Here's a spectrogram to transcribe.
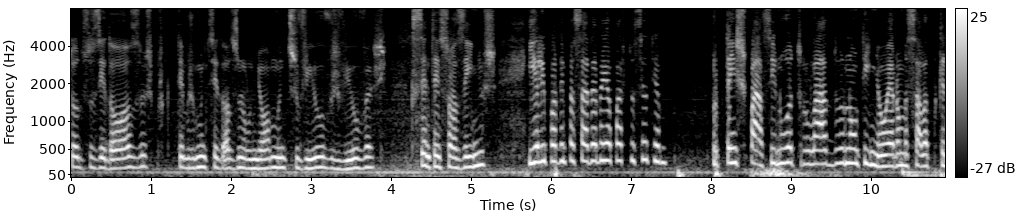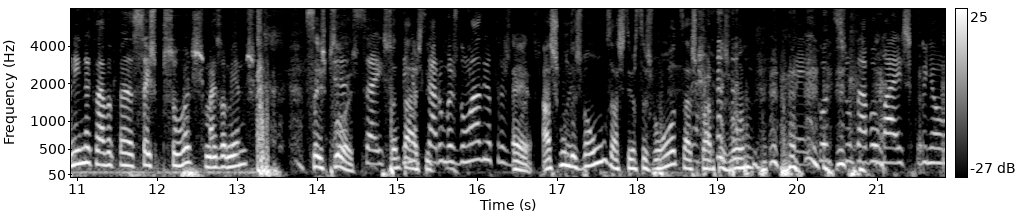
todos os idosos, porque temos muitos idosos no Linhó, muitos viúvos, viúvas, que se sentem sozinhos, e ali podem passar a maior parte do seu tempo. Porque tem espaço e no outro lado não tinham. Era uma sala pequenina que dava para seis pessoas, mais ou menos. Seis pessoas. É, seis. Tinham que Fantástico. estar umas de um lado e outras do É, outro. às segundas vão uns, às terças vão outros, às quartas vão outros. É, quando se juntavam mais, que vinham,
